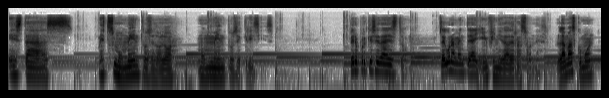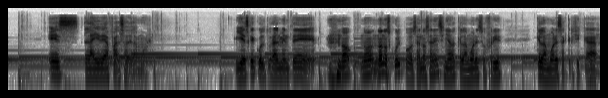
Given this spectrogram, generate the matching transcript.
estas estos momentos de dolor momentos de crisis. Pero ¿por qué se da esto? Seguramente hay infinidad de razones. La más común es la idea falsa del amor. Y es que culturalmente no, no, no nos culpo, o sea, nos han enseñado que el amor es sufrir, que el amor es sacrificar,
